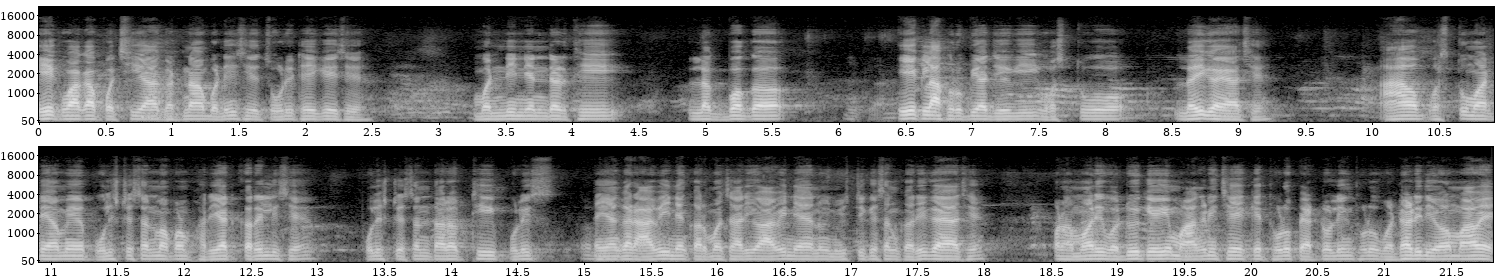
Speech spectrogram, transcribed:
એક વાગ્યા પછી આ ઘટના બની છે, ચોરી થઈ ગઈ છે. મંદિરની અંદરથી લગભગ એક લાખ રૂપિયા જેવી વસ્તુઓ લઈ ગયા છે. આ વસ્તુ માટે અમે પોલીસ સ્ટેશનમાં પણ ફરિયાદ કરેલી છે. પોલીસ સ્ટેશન તરફથી પોલીસ અહીંયા આગળ આવીને, કર્મચારીઓ આવીને એનું ઇન્વેસ્ટિગેશન કરી ગયા છે. પણ અમારી વધુ એક એવી માગણી છે કે થોડું પેટ્રોલિંગ થોડું વધારી દેવામાં આવે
